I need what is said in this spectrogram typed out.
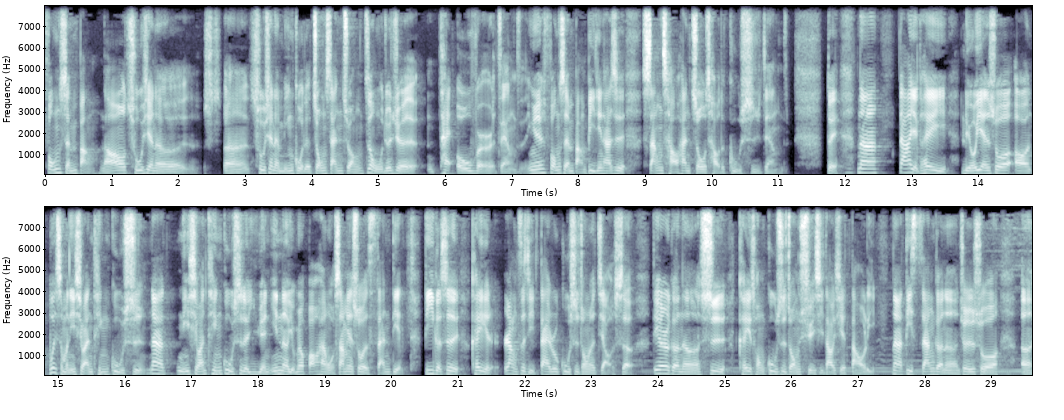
封神榜，然后出现了，呃，出现了民国的中山装，这种我就觉得太 over 这样子，因为封神榜毕竟它是商朝和周朝的故事这样子，对，那。大家也可以留言说，哦，为什么你喜欢听故事？那你喜欢听故事的原因呢？有没有包含我上面说的三点？第一个是可以让自己带入故事中的角色，第二个呢是可以从故事中学习到一些道理，那第三个呢就是说，呃，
